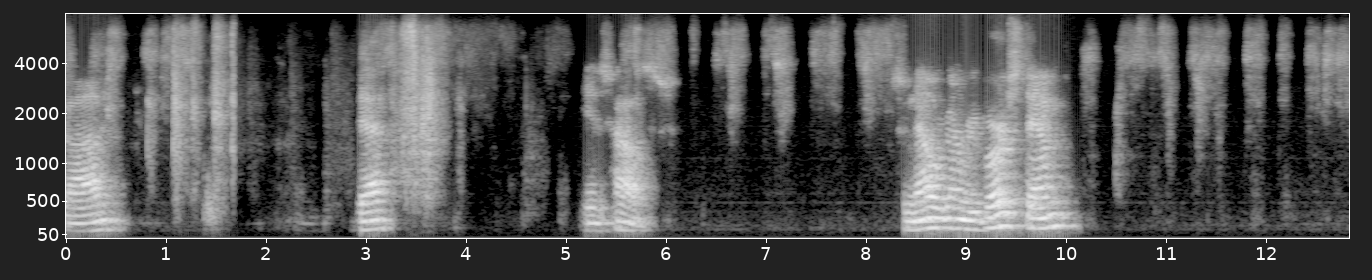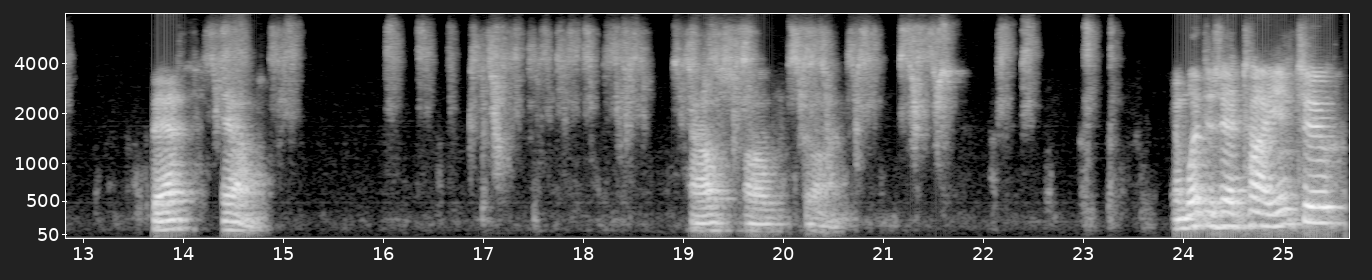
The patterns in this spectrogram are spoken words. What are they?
God. Beth is house. So now we're going to reverse them. Beth El. House of God. And what does that tie into?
